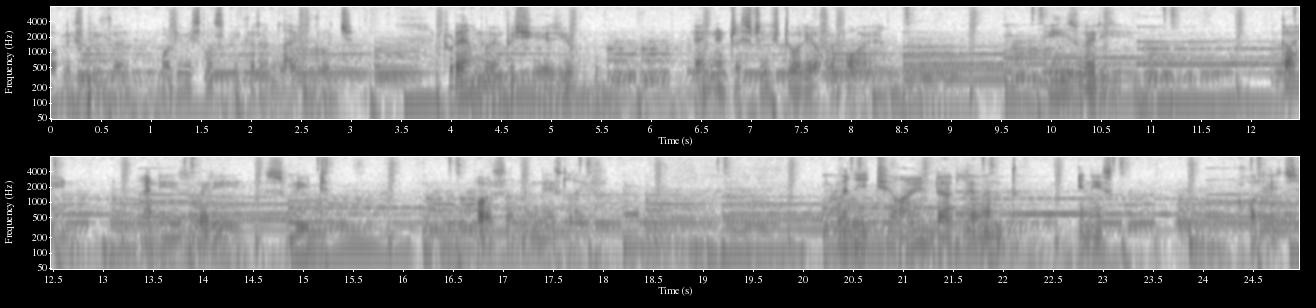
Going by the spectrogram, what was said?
public speaker, motivational speaker, and life coach. Today I'm going to share you an interesting story of a boy. He is very kind and he is very sweet person in his life. When he joined 11th in his college,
